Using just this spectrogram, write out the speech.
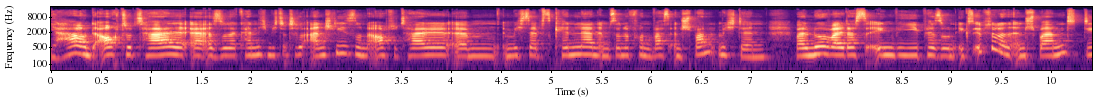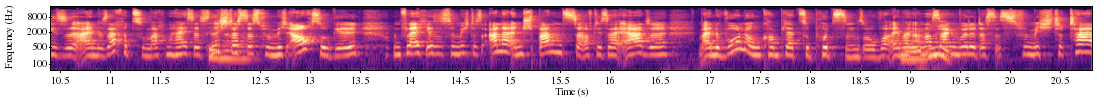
Ja, und auch total, äh, also da kann ich mich total anschließen und auch total ähm, mich selbst kennenlernen im Sinne von, was entspannt mich denn? Weil nur weil das irgendwie Person XY entspannt, diese eine Sache zu machen, heißt das genau. nicht, dass genau. das für mich auch so gilt. Und vielleicht ist es für mich das Allerentspannendste auf dieser Erde, meine Wohnung komplett zu putzen, so, wo jemand anders sagen würde, das ist für mich total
